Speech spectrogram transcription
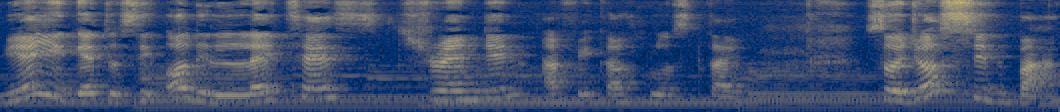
where you get to see all the latest trending African clothes style. So just sit back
